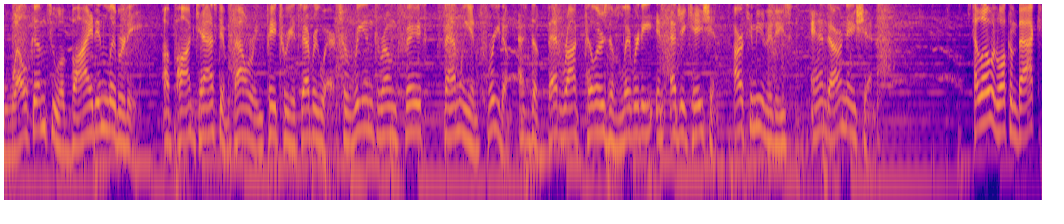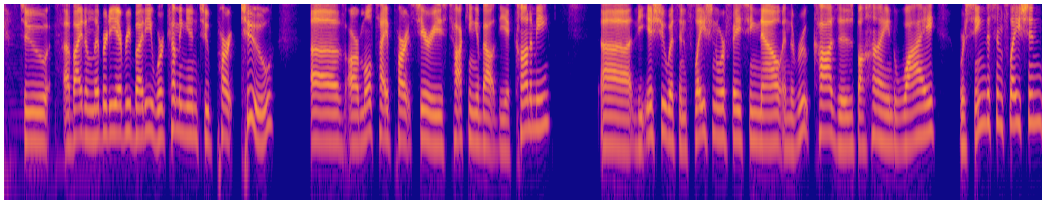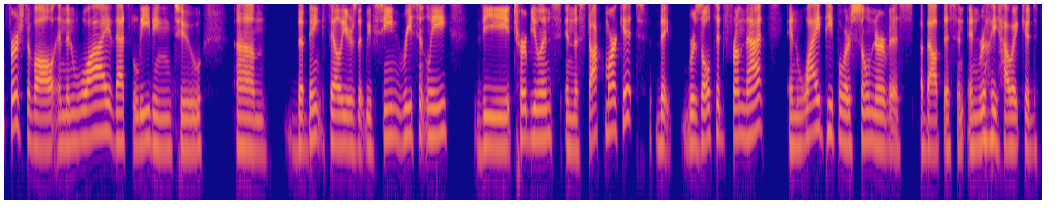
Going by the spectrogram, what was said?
Welcome to Abide in Liberty, a podcast empowering patriots everywhere to re enthrone faith, family, and freedom as the bedrock pillars of liberty in education, our communities, and our nation. Hello, and welcome back to Abide in Liberty, everybody. We're coming into part two of our multi part series talking about the economy, uh, the issue with inflation we're facing now, and the root causes behind why we're seeing this inflation, first of all, and then why that's leading to um, the bank failures that we've seen recently, the turbulence in the stock market that resulted from that, and why people are so nervous about this, and, and really how it could.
